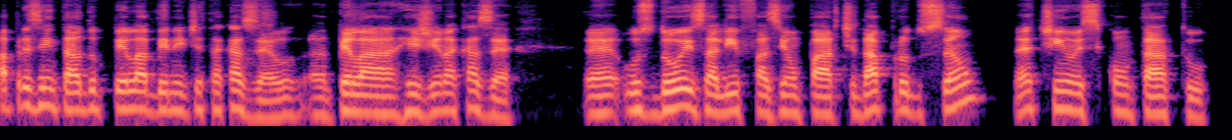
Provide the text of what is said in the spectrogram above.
apresentado pela Benedita Casé, pela Regina Casé. É, os dois ali faziam parte da produção, né, tinham esse contato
